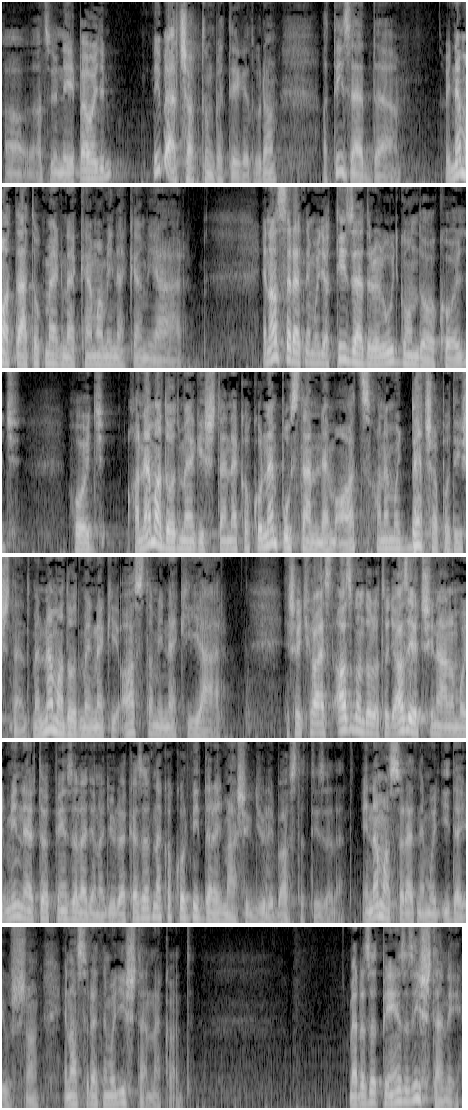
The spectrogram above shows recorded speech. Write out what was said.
a, az ő népe, hogy mivel csaptunk be téged, Uram? A tizeddel. Hogy nem adtátok meg nekem, ami nekem jár. Én azt szeretném, hogy a tizedről úgy gondolkodj, hogy ha nem adod meg Istennek, akkor nem pusztán nem adsz, hanem hogy becsapod Istent, mert nem adod meg neki azt, ami neki jár. És hogyha ezt azt gondolod, hogy azért csinálom, hogy minél több pénze legyen a gyülekezetnek, akkor vidd el egy másik gyűlibe azt a tizedet. Én nem azt szeretném, hogy ide jusson, én azt szeretném, hogy Istennek ad. Mert az a pénz az Isteni.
